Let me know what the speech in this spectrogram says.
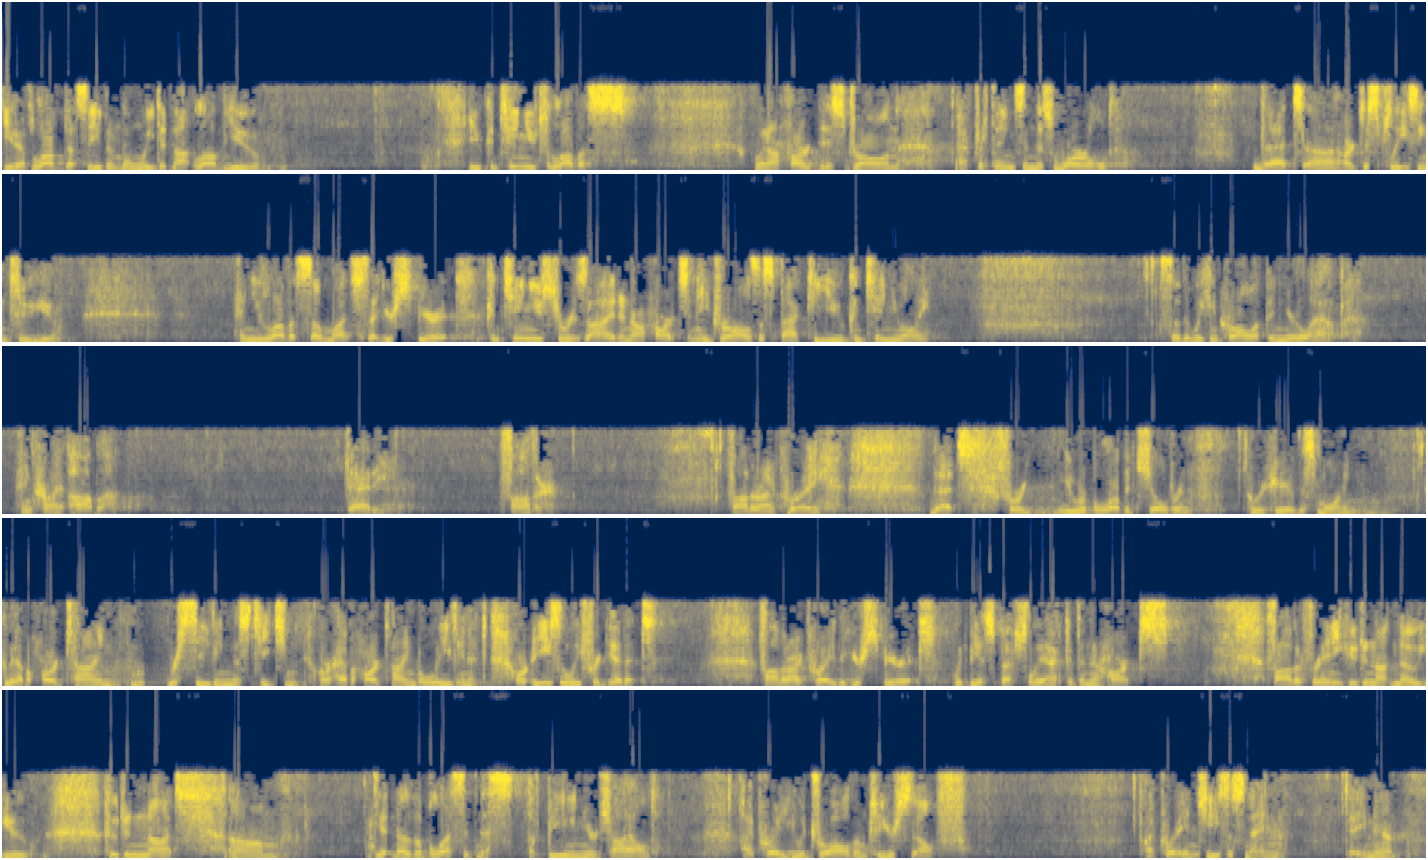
You have loved us even when we did not love you. You continue to love us when our heart is drawn after things in this world that uh, are displeasing to you. And you love us so much that your Spirit continues to reside in our hearts and He draws us back to you continually so that we can crawl up in your lap and cry, Abba, Daddy, Father. Father, I pray that for your beloved children who are here this morning, who have a hard time receiving this teaching, or have a hard time believing it, or easily forget it, Father, I pray that your Spirit would be especially active in their hearts. Father, for any who do not know you, who do not um, yet know the blessedness of being your child, I pray you would draw them to yourself. I pray in Jesus' name. Amen.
